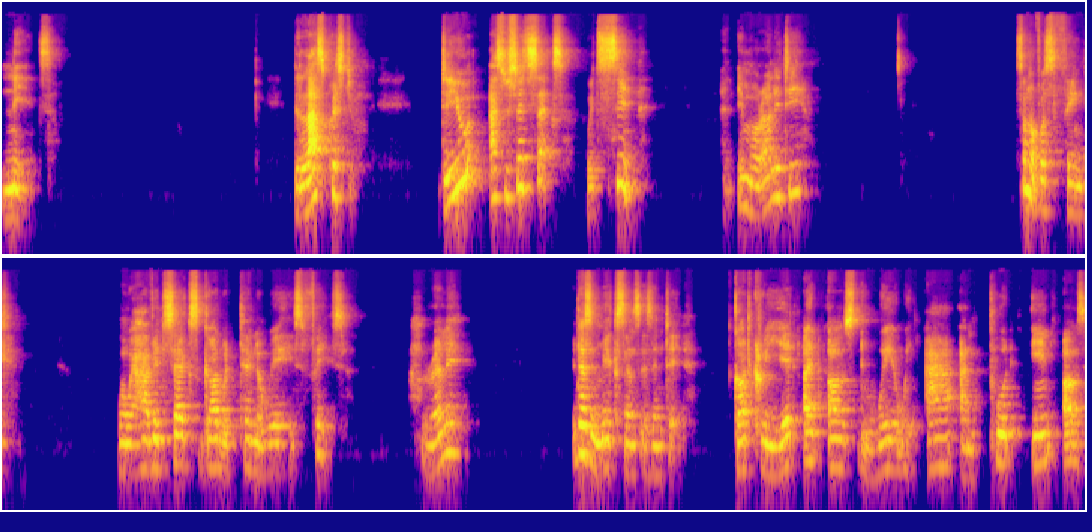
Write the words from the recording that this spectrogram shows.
needs. The last question Do you associate sex with sin and immorality? Some of us think when we're having sex, God would turn away his face. Really? It doesn't make sense, isn't it? God created us the way we are and put in us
